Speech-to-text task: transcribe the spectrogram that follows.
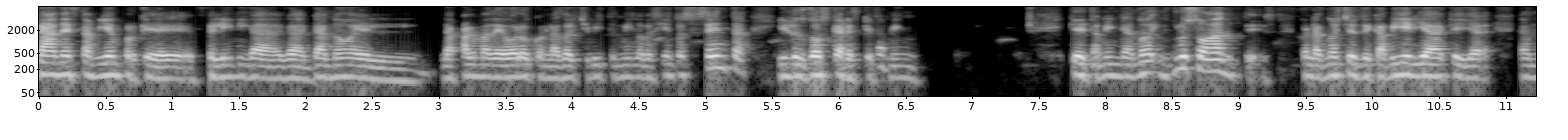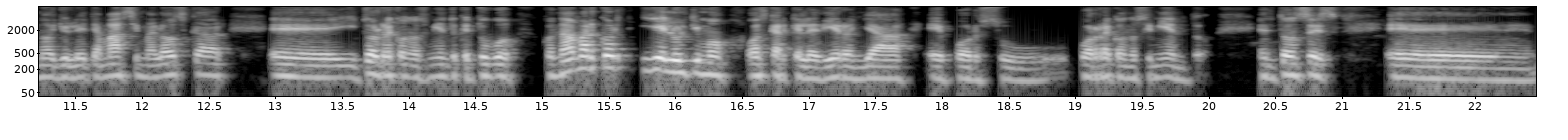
Cannes también, porque Fellini ga- ga- ganó el, la Palma de Oro con la Dolce Vita en 1960 y los Óscares que también, que también ganó, incluso antes, con las Noches de Caviria, que ya ganó Giulietta Massima el Oscar, eh, y todo el reconocimiento que tuvo con Amarcord, y el último Oscar que le dieron ya eh, por su por reconocimiento. Entonces, eh,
